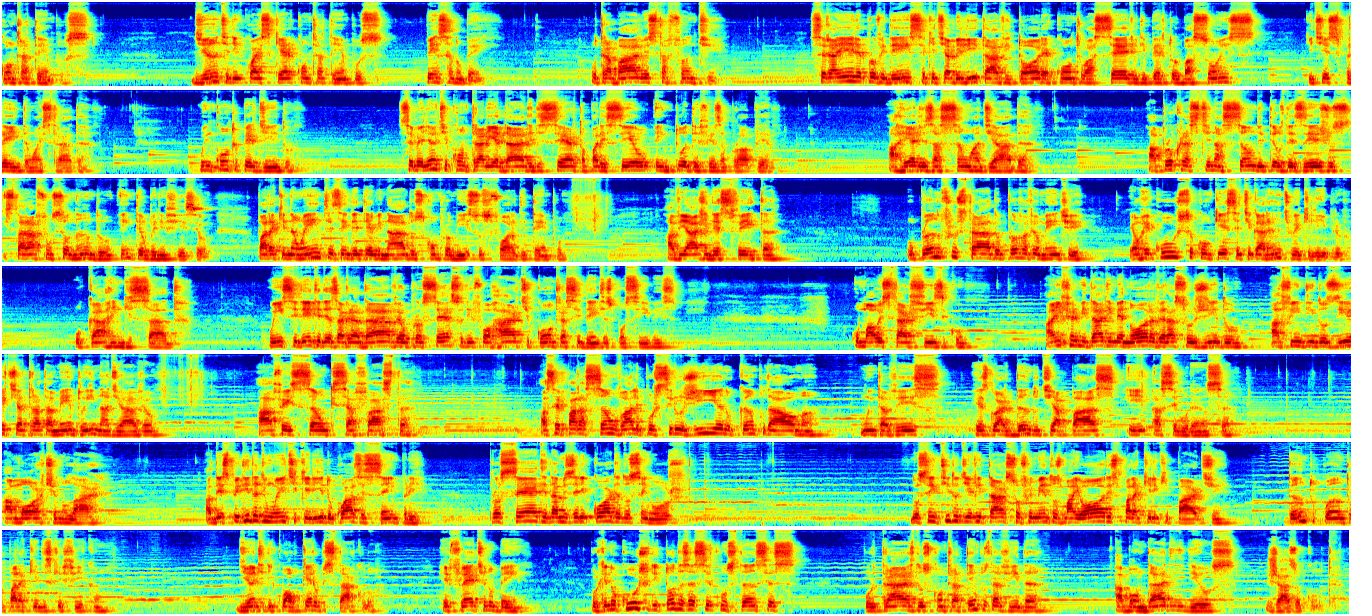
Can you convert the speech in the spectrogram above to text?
Contratempos. Diante de quaisquer contratempos, pensa no bem. O trabalho estafante. Será ele a providência que te habilita à vitória contra o assédio de perturbações que te espreitam a estrada. O encontro perdido. Semelhante contrariedade de certo apareceu em tua defesa própria a realização adiada. A procrastinação de teus desejos estará funcionando em teu benefício, para que não entres em determinados compromissos fora de tempo. A viagem desfeita, o plano frustrado provavelmente é o recurso com que se te garante o equilíbrio. O carro enguiçado o incidente desagradável é o processo de forrar-te contra acidentes possíveis. O mal-estar físico. A enfermidade menor haverá surgido a fim de induzir-te a tratamento inadiável. A afeição que se afasta. A separação vale por cirurgia no campo da alma, muita vez resguardando-te a paz e a segurança a morte no lar. A despedida de um ente querido quase sempre procede da misericórdia do Senhor, no sentido de evitar sofrimentos maiores para aquele que parte, tanto quanto para aqueles que ficam. Diante de qualquer obstáculo, reflete no bem, porque no curso de todas as circunstâncias por trás dos contratempos da vida, a bondade de Deus jaz oculta.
